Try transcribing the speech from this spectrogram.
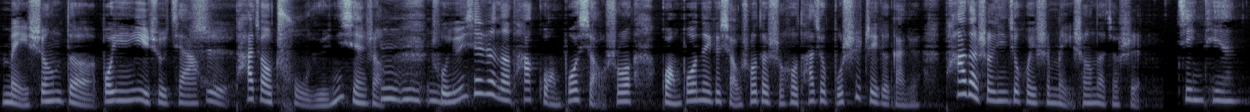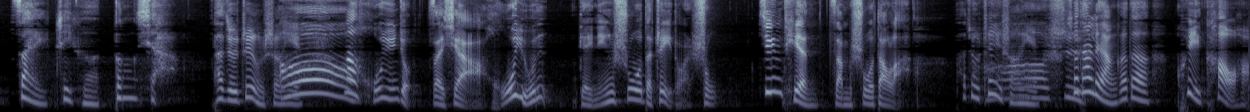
美声的播音艺术家，是他叫楚云先生。嗯嗯嗯、楚云先生呢，他广播小说，广播那个小说的时候，他就不是这个感觉，他的声音就会是美声的，就是今天在这个灯下，他就这种声音。哦、那胡云就在下胡云给您说的这段书，今天咱们说到了，他就这声音，是、哦、他两个的溃靠哈，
